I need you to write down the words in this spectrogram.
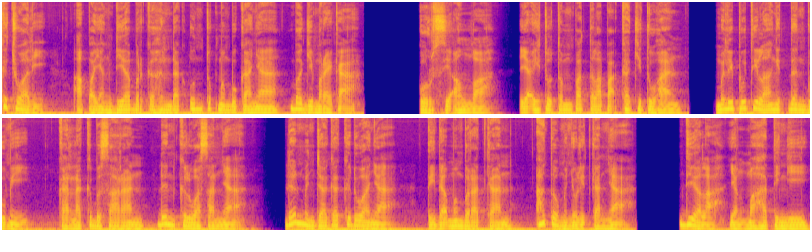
kecuali apa yang dia berkehendak untuk membukanya bagi mereka. Kursi Allah, yaitu tempat telapak kaki Tuhan, meliputi langit dan bumi karena kebesaran dan keluasannya, dan menjaga keduanya tidak memberatkan atau menyulitkannya. Dialah yang maha tinggi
